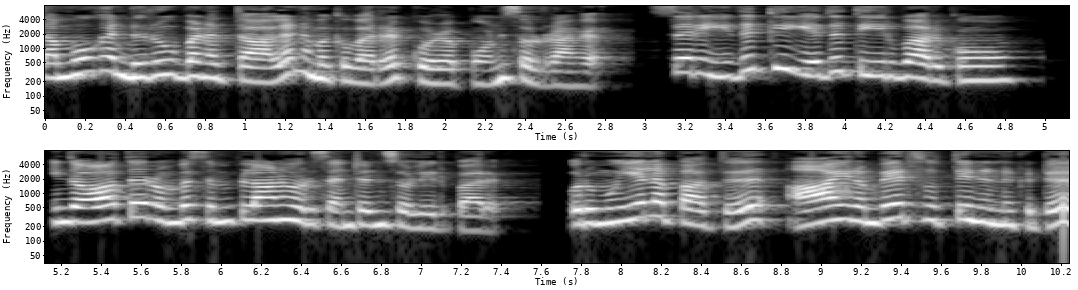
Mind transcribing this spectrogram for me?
சமூக நிரூபணத்தால நமக்கு வர்ற குழப்பம்னு சொல்றாங்க. சரி இதுக்கு எது தீர்வா இருக்கும்? இந்த ஆத்தர் ரொம்ப சிம்பிளான ஒரு சென்டென்ஸ் சொல்லியிருப்பாரு. ஒரு முயலை பார்த்து ஆயிரம் பேர் சுத்தி நின்னுக்கிட்டு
